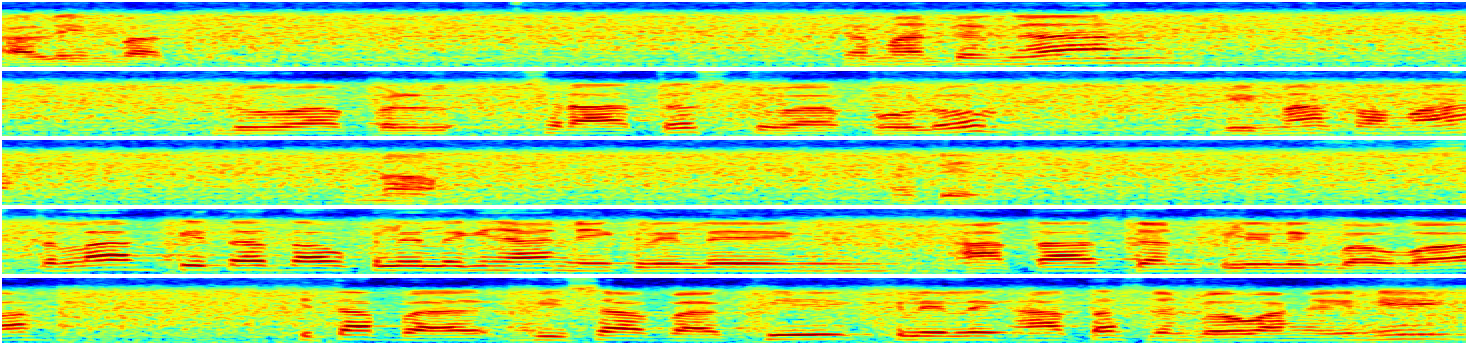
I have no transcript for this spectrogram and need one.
Kali 40 sama dengan 125,6 oke. Setelah kita tahu kelilingnya nih keliling atas dan keliling bawah kita ba bisa bagi keliling atas dan bawah ini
